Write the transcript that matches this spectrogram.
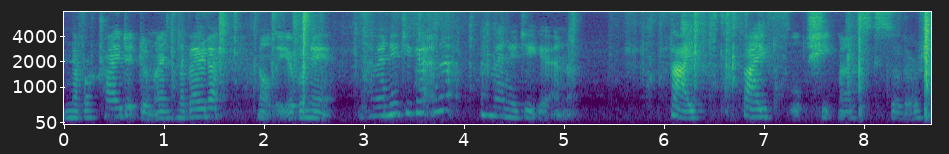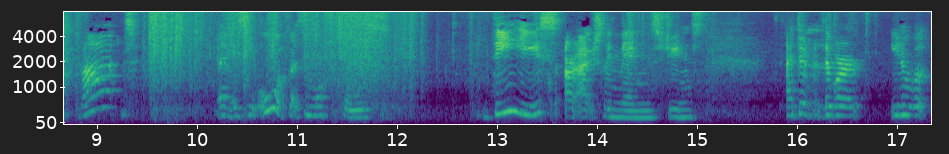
Never tried it, don't know anything about it. Not that you're going to... How many do you get in it? How many do you get in it? Five. Five sheet masks. So there's that. Let me see. Oh, I've got some more clothes. These are actually men's jeans. I don't know. They were you know what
